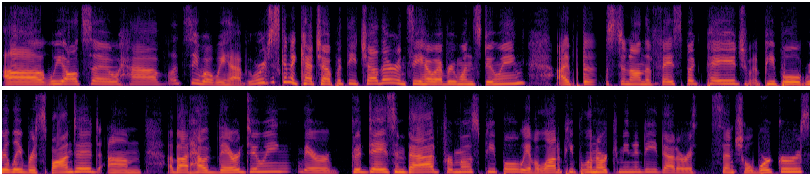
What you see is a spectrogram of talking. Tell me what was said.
Uh, we also have, let's see what we have. We're just going to catch up with each other and see how everyone's doing. I posted on the Facebook page. People really responded um, about how they're doing. There are good days and bad for most people. We have a lot of people in our community that are essential workers.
